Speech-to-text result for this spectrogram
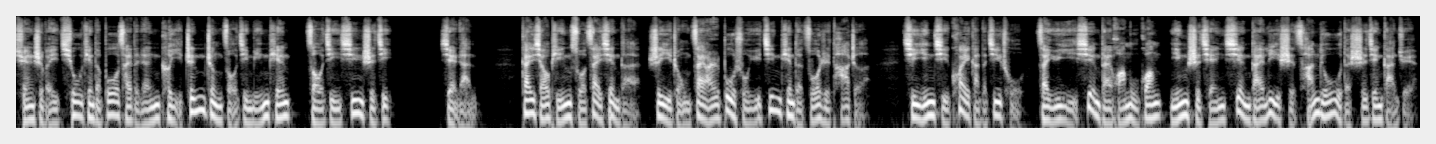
诠释为秋天的菠菜的人，可以真正走进明天，走进新世纪？显然，该小品所再现的是一种在而不属于今天的昨日他者。其引起快感的基础在于以现代化目光凝视前现代历史残留物的时间感觉。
